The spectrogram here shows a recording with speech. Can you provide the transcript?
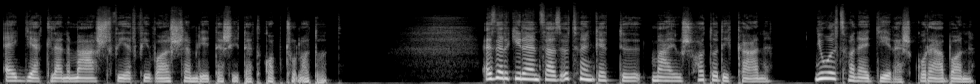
egyetlen más férfival sem létesített kapcsolatot. 1952. május 6-án, 81 éves korában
